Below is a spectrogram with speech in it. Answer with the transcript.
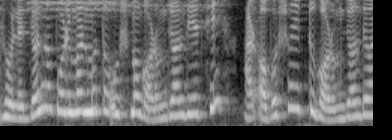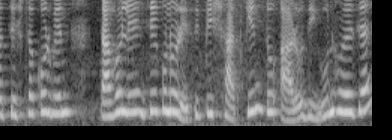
ঝোলের জন্য পরিমাণ মতো উষ্ণ গরম জল দিয়েছি, আর অবশ্যই একটু গরম জল দেওয়ার চেষ্টা করবেন, তাহলে যে কোনো রেসিপির স্বাদ কিন্তু আরও দ্বিগুণ হয়ে যায়।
